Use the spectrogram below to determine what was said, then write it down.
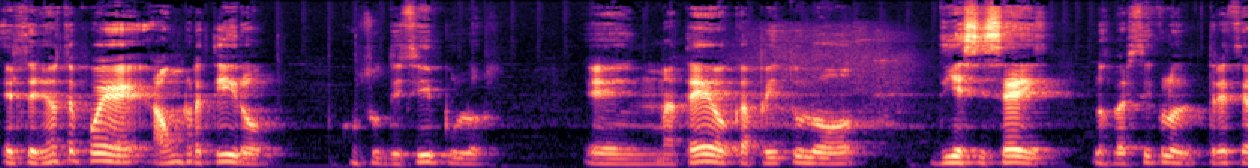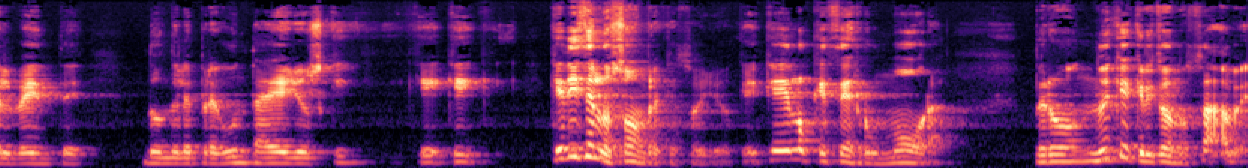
el Señor se fue a un retiro con sus discípulos en Mateo capítulo 16, los versículos del 13 al 20, donde le pregunta a ellos, ¿qué, qué, dicen los hombres que soy yo? ¿Qué, es lo que se rumora? Pero no es que Cristo no sabe,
